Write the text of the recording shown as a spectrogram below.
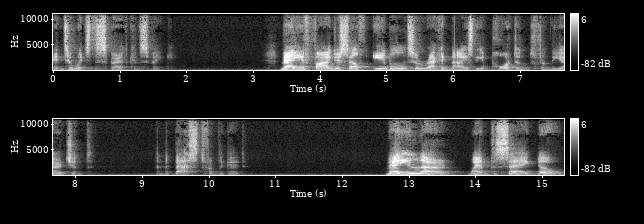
into which the Spirit can speak. May you find yourself able to recognize the important from the urgent and the best from the good. May you learn when to say no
